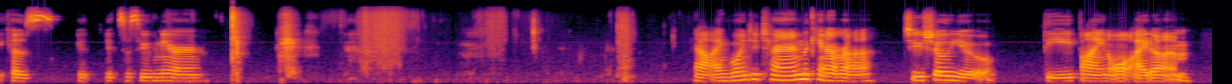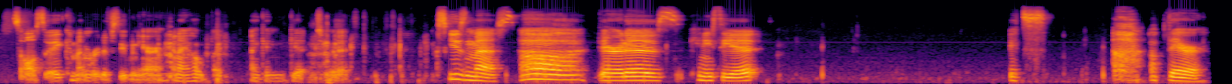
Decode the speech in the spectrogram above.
because it, it's a souvenir now I'm going to turn the camera to show you the final item. It's also a commemorative souvenir, and I hope I, I can get to it. Excuse the mess. Ah, there it is. Can you see it? It's ah, up there,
